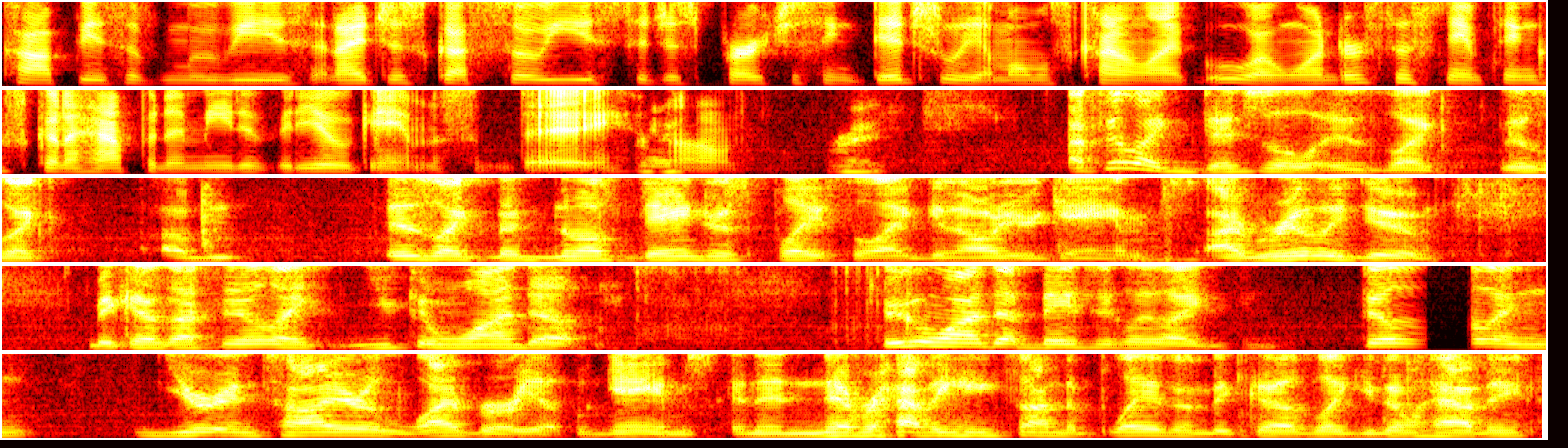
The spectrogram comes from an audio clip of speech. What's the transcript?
copies of movies and I just got so used to just purchasing digitally. I'm almost kind of like, ooh, I wonder if the same thing's going to happen to me to video games someday. Right. Um, Right. I feel like digital is like is like um is like the most dangerous place to like get all your games. I really do, because I feel like you can wind up you can wind up basically like filling your entire library up with games and then never having any time to play them because like you don't have any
